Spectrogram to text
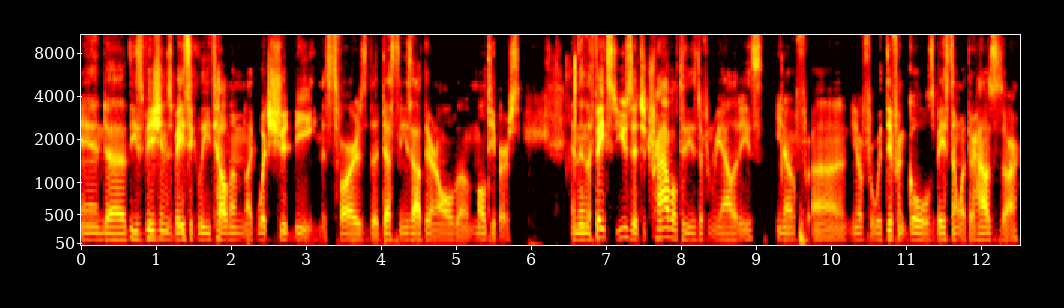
And uh, these visions basically tell them like what should be as far as the destinies out there in all the multiverse. And then the fates use it to travel to these different realities you know f- uh, you know for with different goals based on what their houses are.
